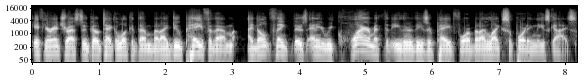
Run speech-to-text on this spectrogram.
if you're interested, go take a look at them. But I do pay for them. I don't think there's any requirement that either of these are paid for, but I like supporting these guys.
